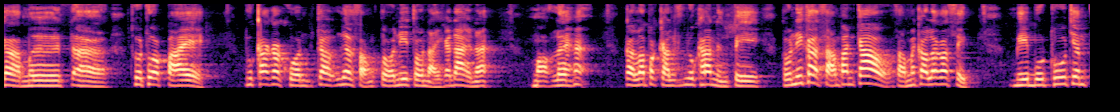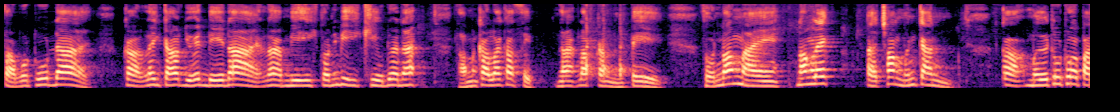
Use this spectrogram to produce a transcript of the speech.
ก็มือเอ่อทั่วทั่วไป ลูกค้าก็ควรก็เลือก 2 ตัวนี้ตัวไหนก็ได้นะ เหมาะเลยฮะก็รับประกันลูกค้า 1 ปี ตัวนี้ก็ 3,900 3,900แล้วก็ 10 มีบลูทูธเชื่อมต่อบลูทูธได้ ก็เล่นการ์ด USB ได้ แล้วมีตัวนี้มี EQ ด้วยนะ3,990นะ รับกัน 1 ปี ส่วนน้องใหม่ น้องเล็กแปดช่องเหมือนกัน ก็มือทั่วๆไป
